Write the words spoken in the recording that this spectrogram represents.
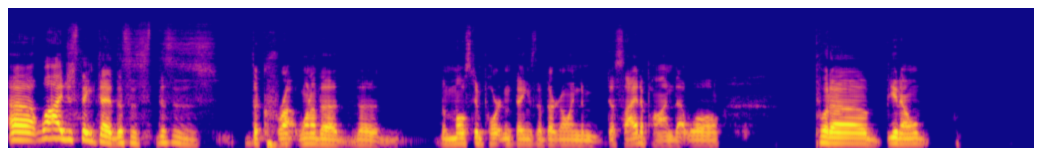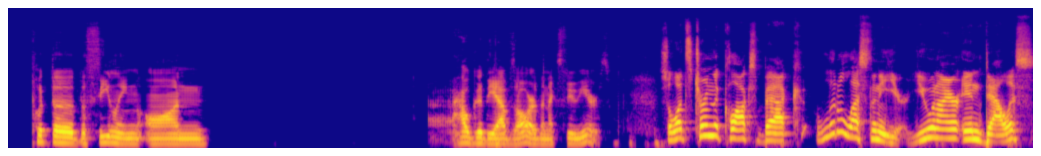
Uh, well, I just think that this is this is the cru- one of the the the most important things that they're going to decide upon that will put a you know put the the ceiling on how good the Avs are the next few years. So let's turn the clocks back a little less than a year. You and I are in Dallas.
